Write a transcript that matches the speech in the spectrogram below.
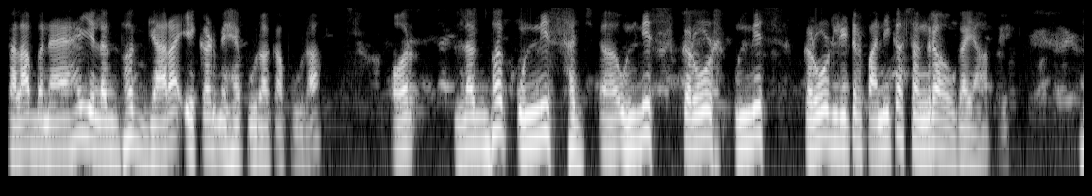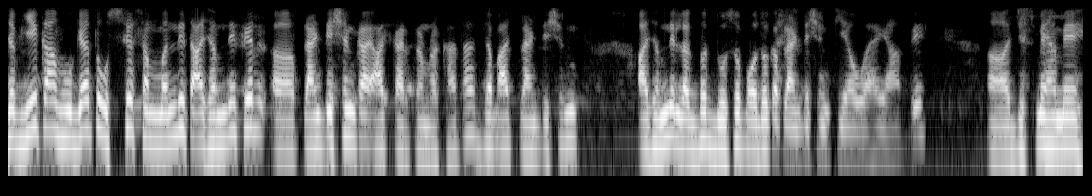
तालाब बनाया है, ये लगभग 11 एकड़ में है पूरा का पूरा और लगभग 19 हज उन्नीस करोड़ 19 करोड़ लीटर पानी का संग्रह होगा यहाँ पे। जब ये काम हो गया तो उससे संबंधित आज हमने फिर प्लांटेशन का आज कार्यक्रम रखा था। जब आज प्लांटेशन आज हमने लगभग 200 पौधों का प्लांटेशन किया हुआ है यहाँ पे। जिसमें हमें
